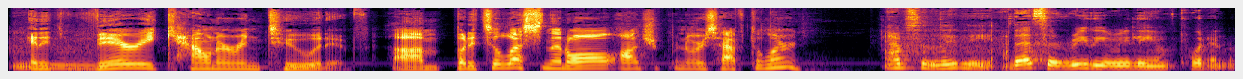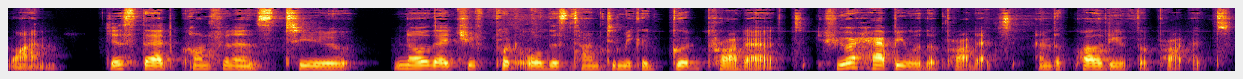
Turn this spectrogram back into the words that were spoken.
Mm-hmm. And it's mm-hmm. very counterintuitive. Um, but it's a lesson that all entrepreneurs have to learn. Absolutely. That's a really, really important one just that confidence to know that you've put all this time to make a good product. If you're happy with the product and the quality of the product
